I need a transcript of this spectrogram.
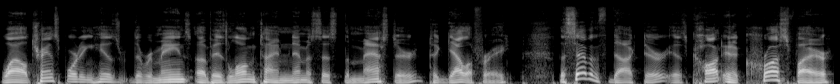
while transporting his the remains of his longtime nemesis, the Master, to Gallifrey. The Seventh Doctor is caught in a crossfire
